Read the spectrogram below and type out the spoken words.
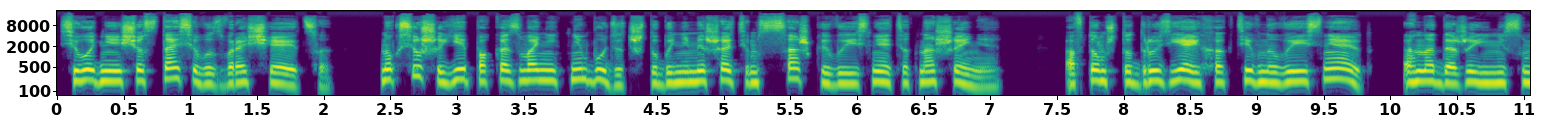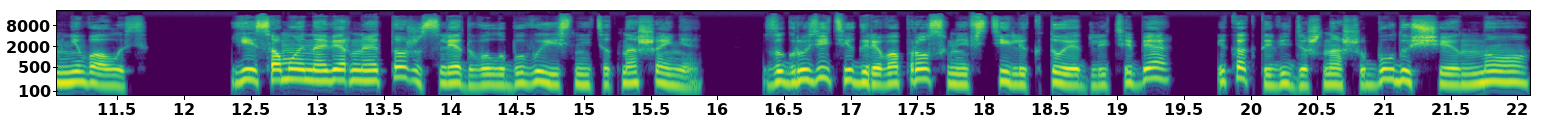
Сегодня еще Стася возвращается, но Ксюша ей пока звонить не будет, чтобы не мешать им с Сашкой выяснять отношения. А в том, что друзья их активно выясняют, она даже и не сомневалась. Ей самой, наверное, тоже следовало бы выяснить отношения, загрузить Игоря вопросами в стиле «Кто я для тебя?» и как ты видишь наше будущее, но...»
